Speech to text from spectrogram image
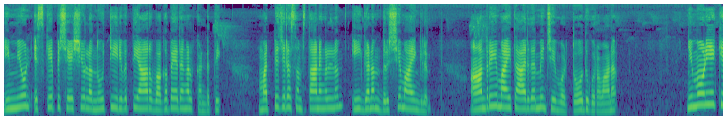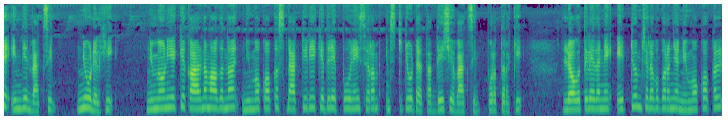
ഇമ്മ്യൂൺ എസ്കേപ്പ് ശേഷിയുള്ള നൂറ്റി ഇരുപത്തിയാറ് വകഭേദങ്ങൾ കണ്ടെത്തി. മറ്റു ചില സംസ്ഥാനങ്ങളിലും ഈ ഗണം ദൃശ്യമായെങ്കിലും ആന്ധ്രയുമായി താരതമ്യം ചെയ്യുമ്പോൾ തോത് കുറവാണ്. ന്യൂമോണിയയ്ക്ക് ഇന്ത്യൻ വാക്സിൻ ന്യൂഡൽഹി. ന്യൂമോണിയയ്ക്ക് കാരണമാകുന്ന ന്യൂമോകോക്കസ് ബാക്ടീരിയക്കെതിരെ പൂനെ സിറം ഇൻസ്റ്റിറ്റ്യൂട്ട് തദ്ദേശീയ വാക്സിൻ പുറത്തിറക്കി. ലോകത്തിലെ തന്നെ ഏറ്റവും ചെലവ് കുറഞ്ഞ ന്യൂമോകോക്കൽ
